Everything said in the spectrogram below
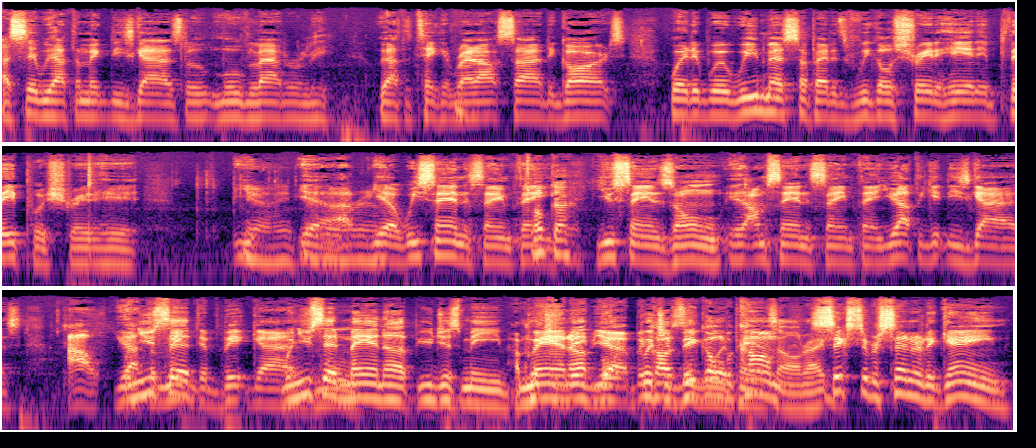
I said we have to make these guys move laterally. We have to take it right outside the guards. Where, where we mess up at is we go straight ahead. If they push straight ahead, yeah, yeah, I, yeah. We saying the same thing. Okay, you saying zone. I'm saying the same thing. You have to get these guys out. You when have you to said, make the big guys. When you said man up, you just mean a man up. yeah, because they're gonna become sixty percent of the game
